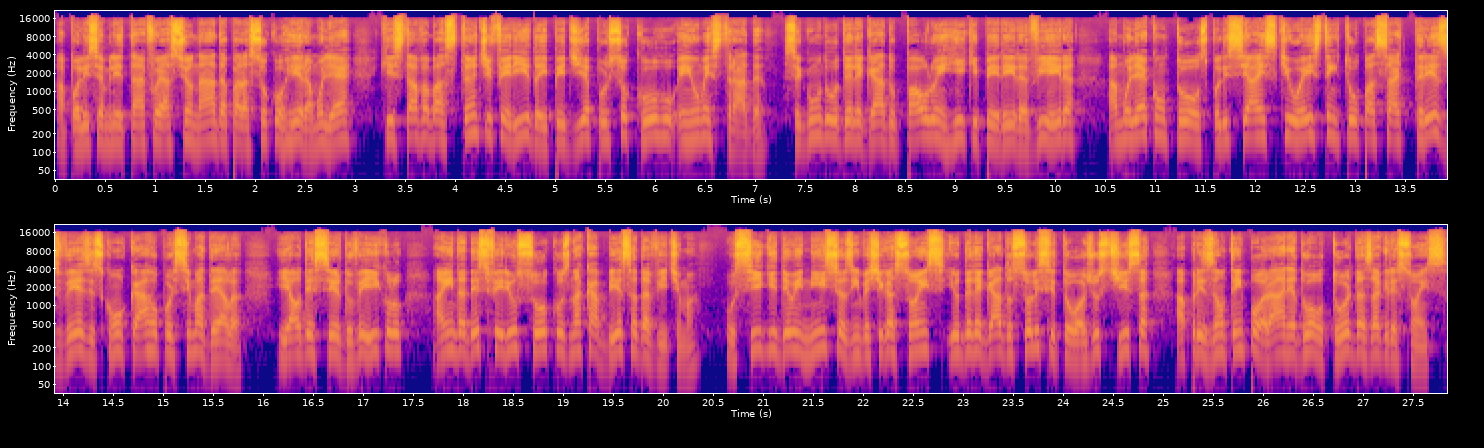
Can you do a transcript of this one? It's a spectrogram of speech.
A polícia militar foi acionada para socorrer a mulher, que estava bastante ferida e pedia por socorro em uma estrada. Segundo o delegado Paulo Henrique Pereira Vieira, a mulher contou aos policiais que o ex tentou passar três vezes com o carro por cima dela e, ao descer do veículo, ainda desferiu socos na cabeça da vítima. O SIG deu início às investigações e o delegado solicitou à Justiça a prisão temporária do autor das agressões.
